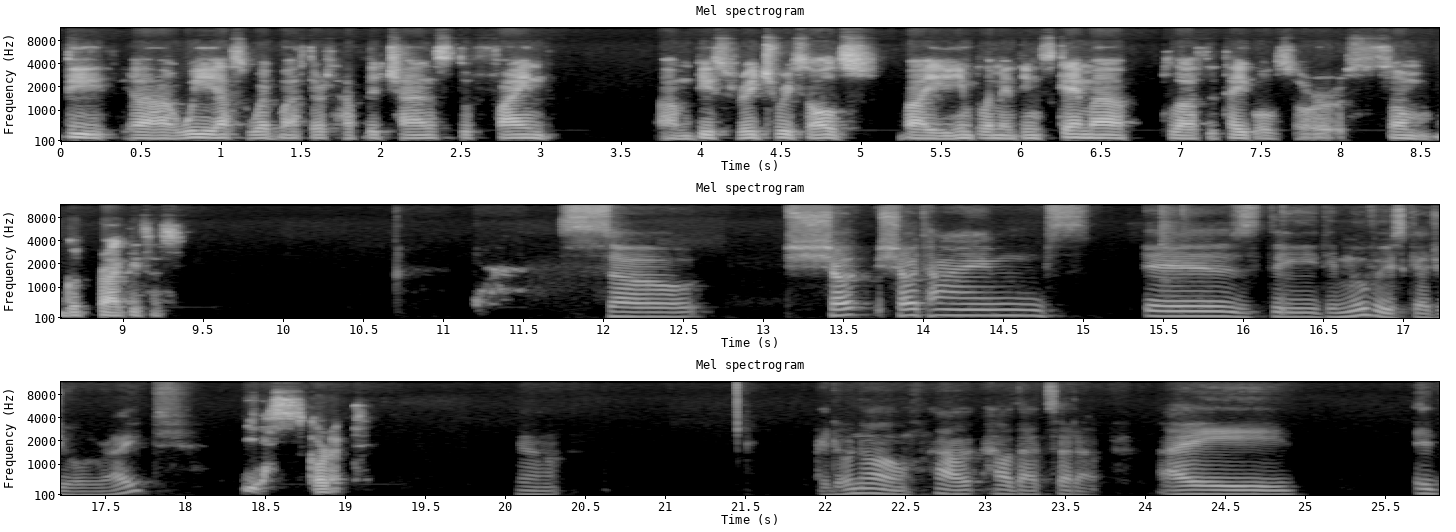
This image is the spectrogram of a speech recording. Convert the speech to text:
the uh, we as webmasters have the chance to find um, these rich results by implementing schema plus the tables or some good practices. So show, Showtimes is the, the movie schedule, right? Yes, correct. Yeah. I don't know how, how that's set up. I it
